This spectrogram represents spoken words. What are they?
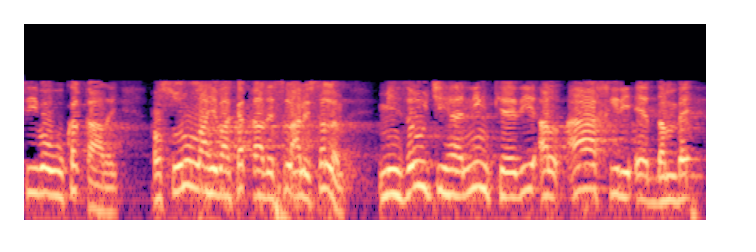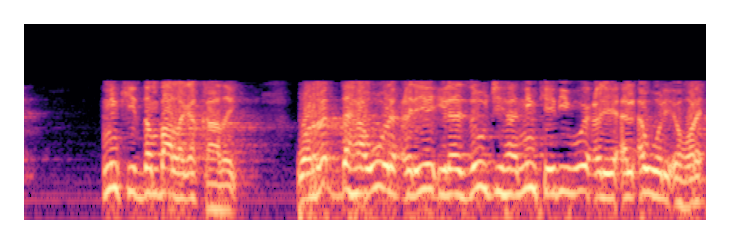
siibo wuu ka qaaday. Rasuulullaahi baa ka qaaday sal alay wasalam min zawjiha ninkeedii alaakhiri ee dambe. Ninkii dambaa laga qaaday waraddaha wuuna celiyey ilaa zawjiha ninkeedii buu u celiyey alawali ee hore.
